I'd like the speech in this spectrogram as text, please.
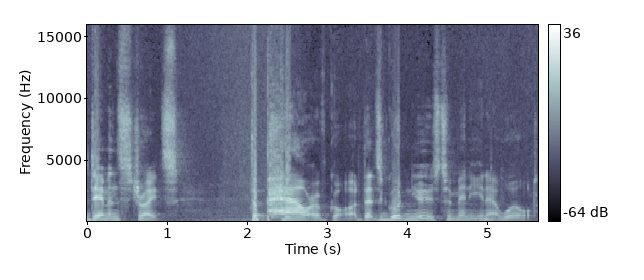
demonstrates the power of God that's good news to many in our world.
